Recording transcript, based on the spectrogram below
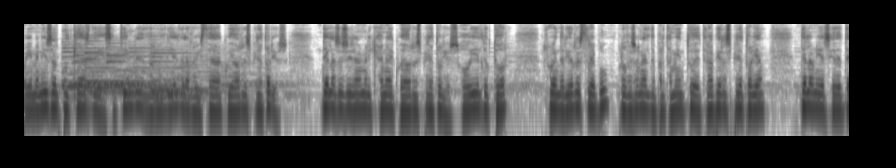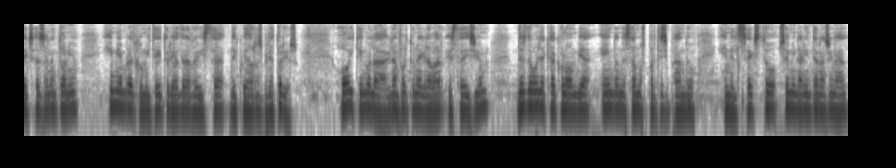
bienvenidos al podcast de septiembre del 2010 de la revista Cuidados Respiratorios de la Asociación Americana de Cuidados Respiratorios. Hoy el doctor Rubén Darío Restrepo, profesor en el Departamento de Terapia Respiratoria de la Universidad de Texas San Antonio y miembro del comité editorial de la revista de Cuidados Respiratorios. Hoy tengo la gran fortuna de grabar esta edición desde Boyacá, Colombia, en donde estamos participando en el sexto Seminario Internacional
